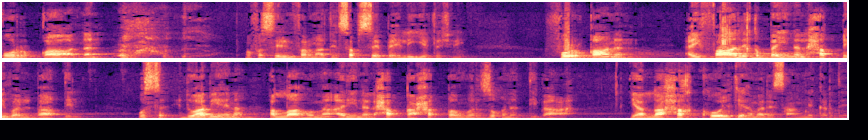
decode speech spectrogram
فرقانن مفسرین فرماتے ہیں، سب سے پہلی یہ تشریح فرقانن ای فارق بین الحق والباطل۔ اس دعا بھی ہے نا، اللہم ارین الحق حقا ورزقنا اتباعہ۔ یا اللہ، حق کھول کے ہمارے سامنے کر دے۔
